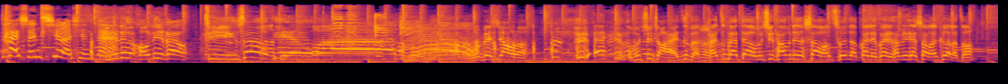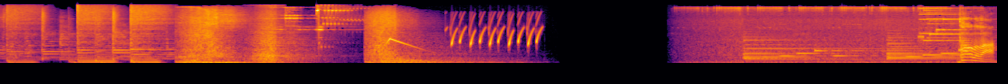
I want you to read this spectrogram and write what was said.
太生气了，现在。你们这个好厉害哦，锦上添花。我们被笑了。哎，我们去找孩子们，孩子们要带我们去他们那个上王村的，快点快点，他们应该上完课了，走。到了吧？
